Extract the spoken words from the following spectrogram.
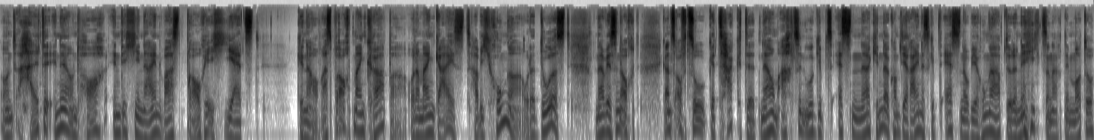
und halte inne und horch in dich hinein, was brauche ich jetzt? Genau, was braucht mein Körper oder mein Geist? Habe ich Hunger oder Durst? Na, wir sind auch ganz oft so getaktet. Ne? Um 18 Uhr gibt's Essen. Ne? Kinder, kommt ihr rein, es gibt Essen, ob ihr Hunger habt oder nicht, so nach dem Motto,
